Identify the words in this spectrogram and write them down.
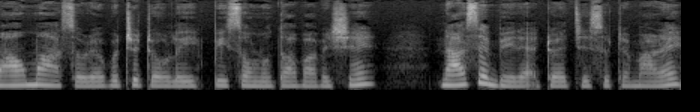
မောင်းမဆိုတဲ့ဝတ္ထုတော်လေးပြီးဆုံးလို့သွားပါပြီရှင်နားဆင်ပေးတဲ့အတွက်ကျေးဇူးတင်ပါတယ်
